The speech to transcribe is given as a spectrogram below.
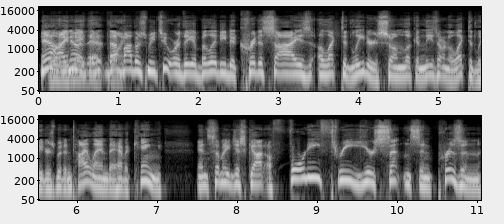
Yeah, I know that, that bothers me too. Or the ability to criticize elected leaders. So I'm looking; these aren't elected leaders, but in Thailand they have a king, and somebody just got a 43 year sentence in prison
